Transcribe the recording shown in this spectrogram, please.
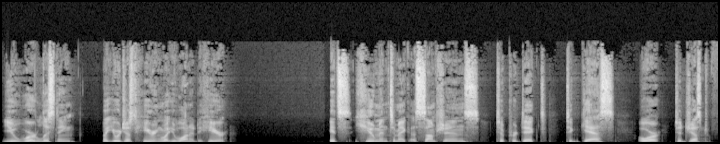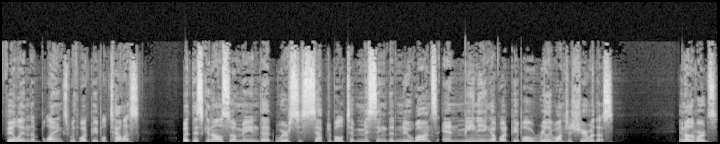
you were listening, but you were just hearing what you wanted to hear. It's human to make assumptions, to predict, to guess, or to just fill in the blanks with what people tell us. But this can also mean that we're susceptible to missing the nuance and meaning of what people really want to share with us. In other words,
